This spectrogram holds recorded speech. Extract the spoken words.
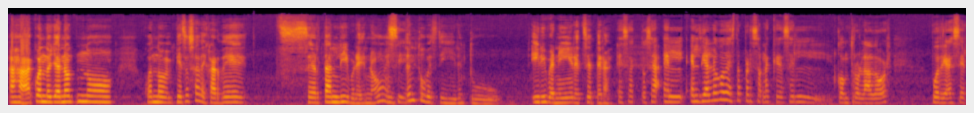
Ajá, cuando ya no, no, cuando empiezas a dejar de ser tan libre, ¿no? En, en tu vestir, en tu ir y venir, etcétera. Exacto, o sea, el, el diálogo de esta persona que es el controlador podría ser,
